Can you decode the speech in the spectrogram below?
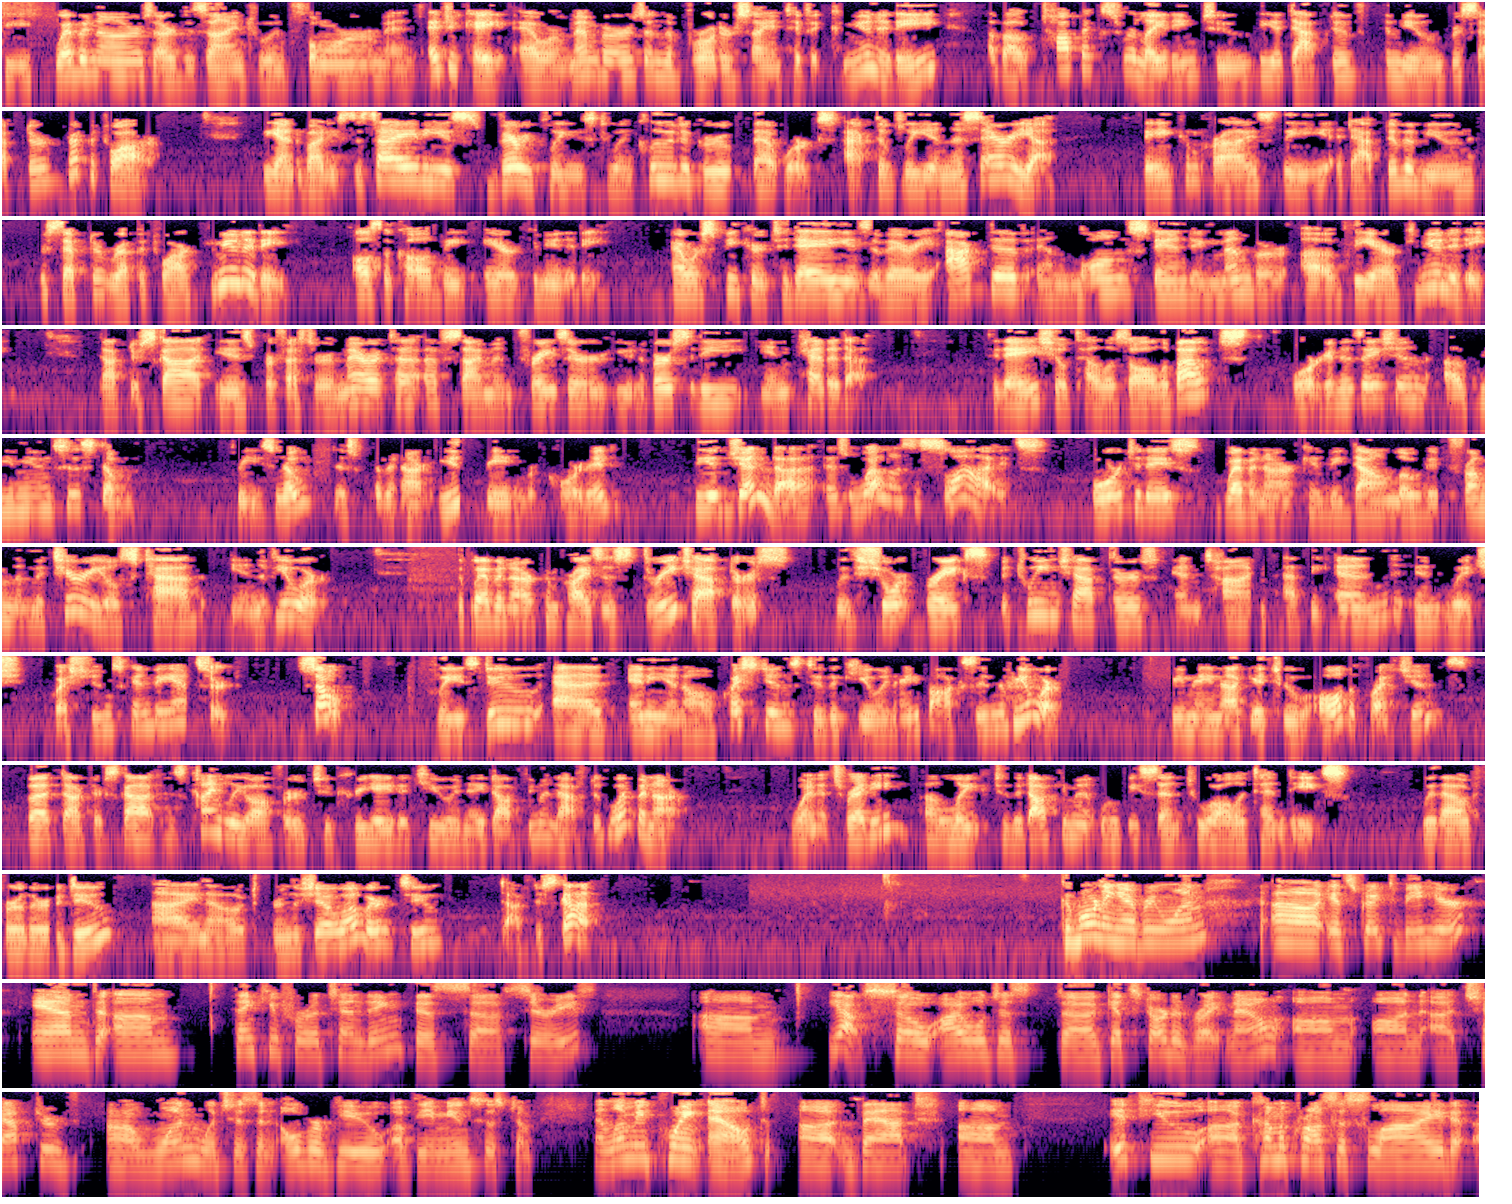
The webinars are designed to inform and educate our members and the broader scientific community about topics relating to the adaptive immune receptor repertoire. The Antibody Society is very pleased to include a group that works actively in this area. They comprise the adaptive immune receptor repertoire community, also called the AIR community. Our speaker today is a very active and long-standing member of the AIR community. Dr. Scott is Professor Emerita of Simon Fraser University in Canada. Today, she'll tell us all about organization of the immune system. Please note this webinar is being recorded. The agenda, as well as the slides for today's webinar, can be downloaded from the Materials tab in the viewer. The webinar comprises three chapters with short breaks between chapters and time at the end in which questions can be answered. So please do add any and all questions to the Q&A box in the viewer. We may not get to all the questions, but Dr. Scott has kindly offered to create a Q&A document after the webinar. When it's ready, a link to the document will be sent to all attendees. Without further ado, I now turn the show over to Dr. Scott. Good morning, everyone. Uh, it's great to be here. And um, thank you for attending this uh, series. Um, yeah, so I will just uh, get started right now um, on uh, chapter uh, one, which is an overview of the immune system. And let me point out uh, that um, if you uh, come across a slide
